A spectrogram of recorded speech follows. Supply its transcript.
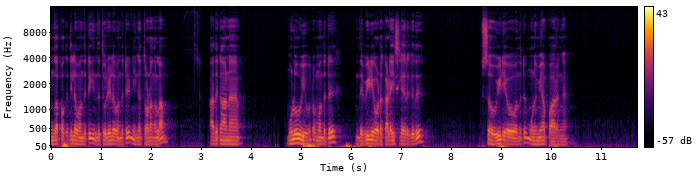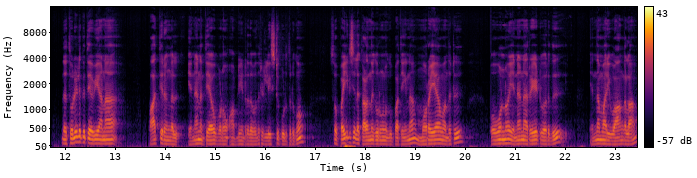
உங்கள் பகுதியில் வந்துட்டு இந்த தொழிலை வந்துட்டு நீங்கள் தொடங்கலாம். அதுக்கான முழு விவரம் வந்துட்டு இந்த வீடியோவோட கடைசியில் இருக்குது. ஸோ வீடியோவை வந்துட்டு முழுமையாக பாருங்கள் இந்த தொழிலுக்கு தேவையான பாத்திரங்கள் என்னென்ன தேவைப்படும் அப்படின்றத வந்துட்டு லிஸ்ட்டு கொடுத்துருக்கோம். ஸோ பயிற்சியில் கலந்துக்கிறவங்களுக்கு பார்த்திங்கன்னா முறையாக வந்துட்டு ஒவ்வொன்றும் என்னென்ன ரேட் வருது எந்த மாதிரி வாங்கலாம்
